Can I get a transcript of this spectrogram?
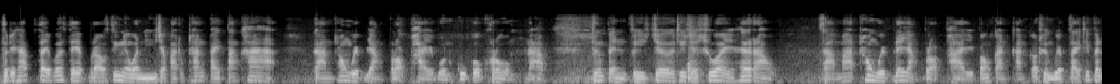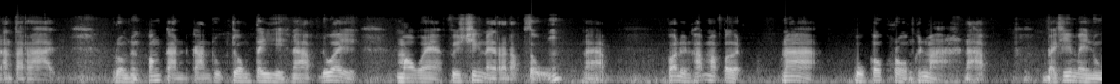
สวัสดีครับ Cyber Safe Browsing ในวันนี้จะพาทุกท่านไปตั้งค่าการท่องเว็บอย่างปลอดภัยบน Google Chrome นะครับ ซึ่งเป็นฟีเจอร์ที่จะช่วยให้เราสามารถท่องเว็บได้อย่างปลอดภัย ป้องกันการเข้าถึงเว็บไซต์ที่เป็นอันตราย รวมถึงป้องกันการถูกโจมตีนะครับ ด้วย malware phishing ในระดับสูงนะครับก่อนอื่นครับมาเปิดหน้า Google Chrome ขึ้นมานะครับ ไปที่เมนู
